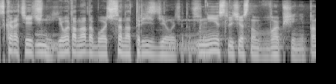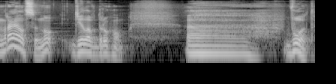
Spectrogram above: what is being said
скоротечный. Его там надо было часа на три сделать. Это все. Мне, если честно, вообще не понравился, но дело в другом. Uh, вот.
